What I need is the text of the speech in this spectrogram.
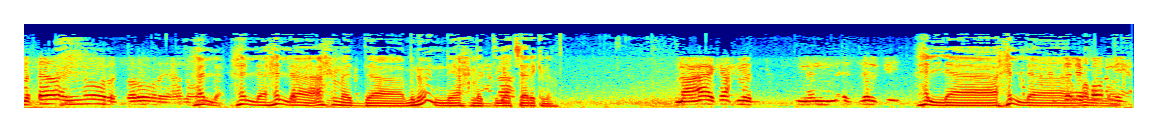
مساء النور والسرور يا هلا. هلا هلا هلا. أحمد من وين يا أحمد؟ قاعد تشاركنا. معاك أحمد من الزلفي. هلا هلا. والله. كاليفورنيا.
